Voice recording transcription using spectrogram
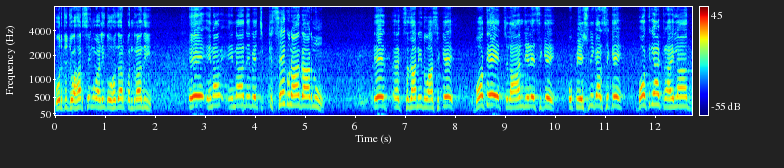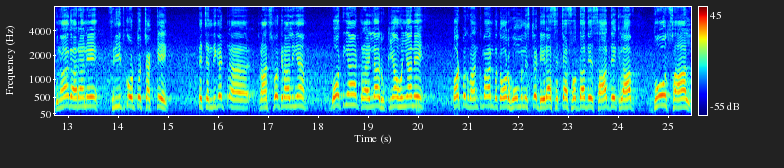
ਬੁਰਜ ਜਵਾਹਰ ਸਿੰਘ ਵਾਲੀ 2015 ਦੀ ਇਹ ਇਹਨਾਂ ਇਹਨਾਂ ਦੇ ਵਿੱਚ ਕਿਸੇ ਗੁਨਾਹਗਾਰ ਨੂੰ ਇਹ ਸਜ਼ਾ ਨਹੀਂ ਦਵਾ ਸਕੇ। ਬਹੁਤੇ ਚਲਾਨ ਜਿਹੜੇ ਸੀਗੇ ਉਹ ਪੇਸ਼ ਨਹੀਂ ਕਰ ਸਕੇ। ਬਹੁਤੀਆਂ ਟਰਾਇਲਾਂ ਗੁਨਾਹਗਾਰਾਂ ਨੇ ਫਰੀਦਕੋਟ ਤੋਂ ਚੱਕ ਕੇ ਤੇ ਚੰਡੀਗੜ੍ਹ ਅ, ਟਰਾਂਸਫਰ ਕਰਾ ਲੀਆਂ ਬਹੁਤੀਆਂ ਟਰਾਇਲਾਂ ਰੁਕੀਆਂ ਹੋਈਆਂ ਨੇ ਔਰ ਭਗਵੰਤ ਮਾਨ ਬਤੌਰ ਹੋਮ ਮਿਨਿਸਟਰ ਡੇਰਾ ਸੱਚਾ ਸੌਦਾ ਦੇ ਸਾਥ ਦੇ ਖਿਲਾਫ 2 ਸਾਲ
